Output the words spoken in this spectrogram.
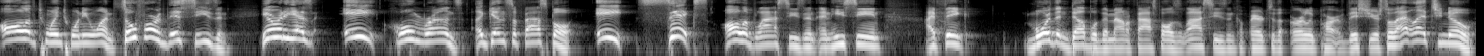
all of 2021. So far this season, he already has eight home runs against the fastball. Eight, six all of last season. And he's seen, I think, more than double the amount of fastballs last season compared to the early part of this year. So that lets you know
